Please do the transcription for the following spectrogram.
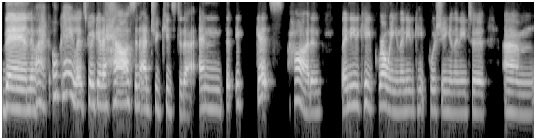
Then they're like, okay, let's go get a house and add two kids to that. And it gets hard and they need to keep growing and they need to keep pushing and they need to um,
